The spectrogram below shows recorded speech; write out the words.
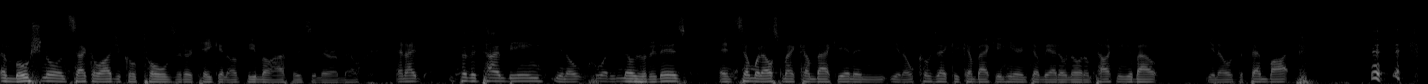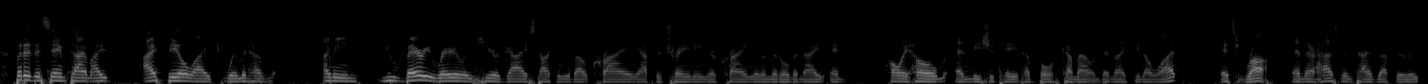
emotional and psychological tolls that are taken on female athletes than there are male. And I, for the time being, you know, who knows what it is, and someone else might come back in, and you know, Cosette could come back in here and tell me I don't know what I'm talking about. You know, the fembot. but at the same time, I I feel like women have I mean, you very rarely hear guys talking about crying after training or crying in the middle of the night. And Holly Holm and Miesha Tate have both come out and been like, you know what? It's rough. And there has been times after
